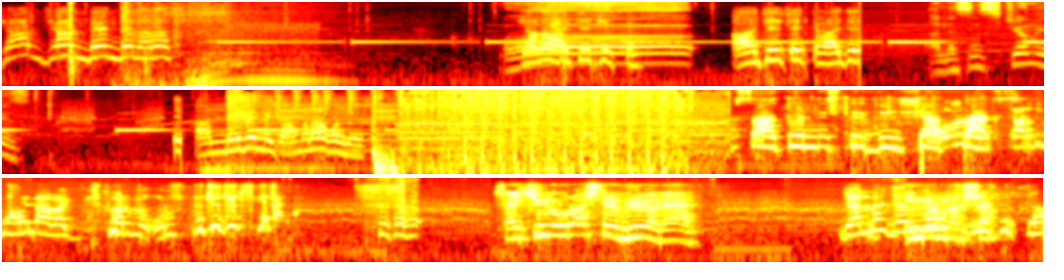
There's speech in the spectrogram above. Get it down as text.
Can can benden Aras. Canım arkaya çektim. AK çektim AK. Anasını sikiyor muyuz? Lan ne demek amına koyuyorsun. Saturn istediği şaplak. Yardım hala bak çıkarmıyor. Orospu çocuğu sikecek. Sen kimle uğraştığını bilmiyorsun he. Gel lan gel İndir lan, bunu aşağı. ya.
